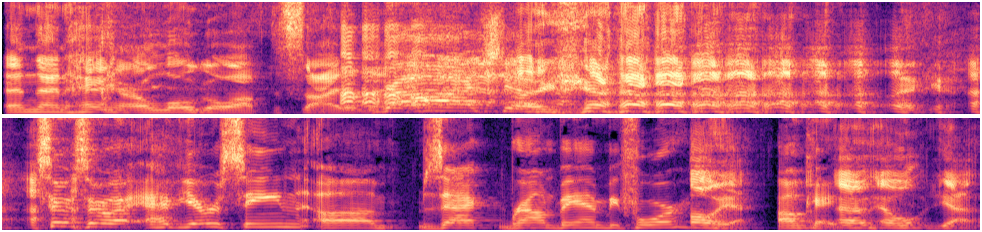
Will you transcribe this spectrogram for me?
and then hang our logo off the side of it. Gotcha. so, so have you ever seen um, Zac Brown Band before? Oh yeah. Okay. Uh, uh, yeah,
